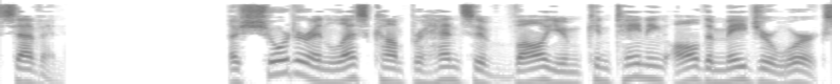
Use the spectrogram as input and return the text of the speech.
7. A shorter and less comprehensive volume containing all the major works,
